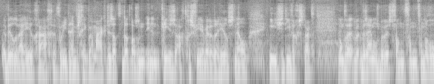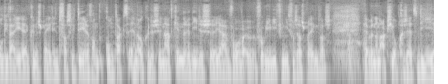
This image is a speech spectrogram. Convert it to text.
wilden wij heel graag uh, voor iedereen beschikbaar maken. Dus dat, dat was een, in een crisisachtige sfeer werden er heel snel initiatieven gestart. Want we, we zijn ons bewust van, van, van de rol die wij kunnen spelen in het faciliteren van contact. En ook dus inderdaad kinderen die dus ja, voor, voor wie wifi niet vanzelfsprekend was, hebben een actie opgezet die,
